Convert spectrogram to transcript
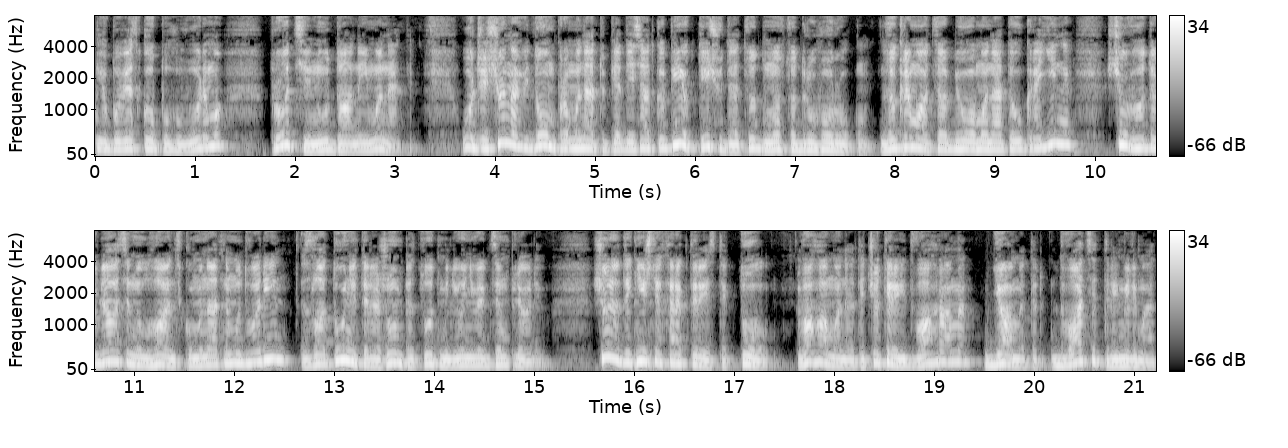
і обов'язково поговоримо про ціну даної монети. Отже, що нам відомо про монету 50 копійок 1992 року? Зокрема, це обігова монета України, що виготовлялася на Луганському монетному дворі з латуні тиражом 500 мільйонів екземплярів. Щодо технічних характеристик, то вага монети 4,2 грами, діаметр 23 мм.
